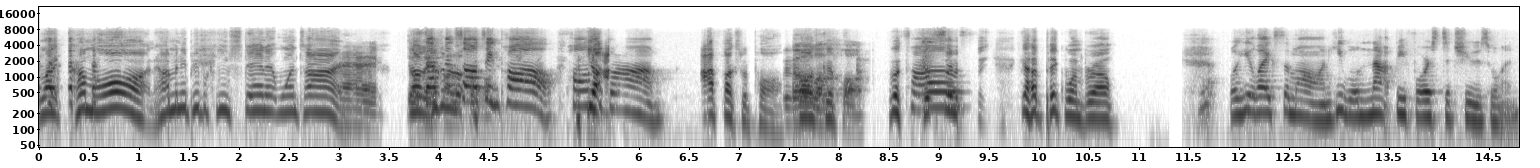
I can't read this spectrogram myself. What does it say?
like, come on. How many people can you stand at one time? Hey, no, Stop insulting Paul. Paul's yeah, a bomb. I, I fucks with Paul. Paul's good. Paul. Paul's... Gotta pick one, bro. Well, he likes them all, and he will not be forced to choose one.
